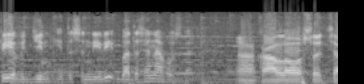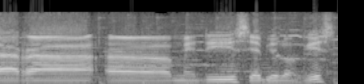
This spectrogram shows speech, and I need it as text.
virgin itu sendiri batasannya apa Ustaz? Nah kalau secara uh, medis ya biologis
